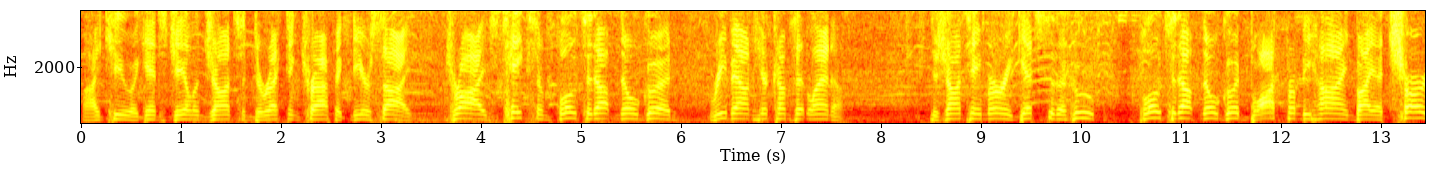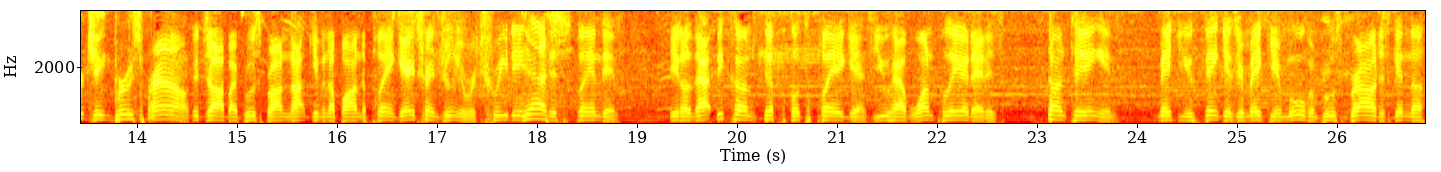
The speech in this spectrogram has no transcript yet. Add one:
IQ against Jalen Johnson, directing traffic near side. Drives, takes him, floats it up, no good. Rebound, here comes Atlanta. DeJounte Murray gets to the hoop, floats it up, no good. Blocked from behind by a charging Bruce Brown. Good job by Bruce Brown not giving up on the play. And Gary Trent Jr. retreating, Yes. disciplined, and you know that becomes difficult to play against. You have one player that is stunting and making you think as you're making your move, and Bruce Brown just getting a,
